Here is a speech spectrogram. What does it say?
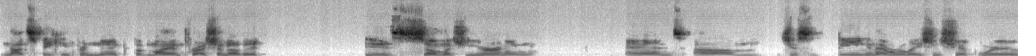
not speaking for Nick, but my impression of it is so much yearning and um, just being in that relationship where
